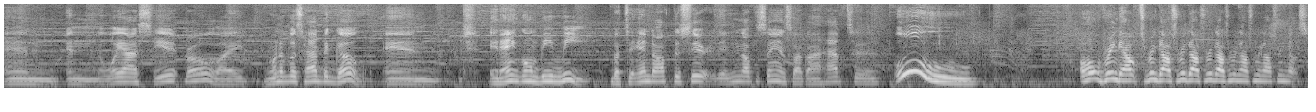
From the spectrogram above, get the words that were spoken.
And and the way I see it, bro, like one of us had to go. And it ain't gonna be me. But to end off the series end off the saying, so like I have to Ooh! Oh, ring outs, ring outs, ring outs, ring outs, ring outs, ring outs, ring outs.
